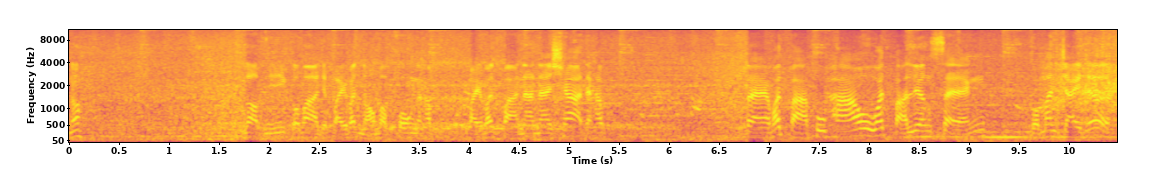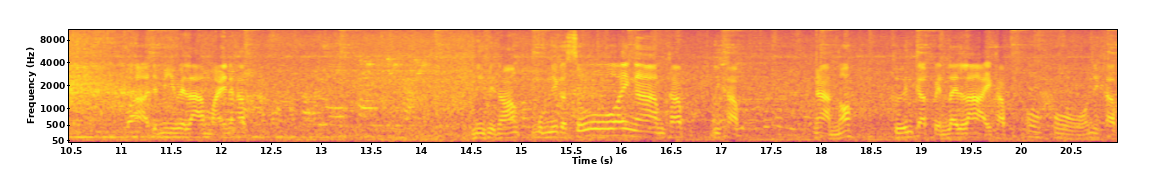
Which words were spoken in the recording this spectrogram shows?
เนาะ รอบนี้ก็ว่าจะไปวัดหนองบักพงนะครับ ไปวัดป่านานาชาตินะครับ แต่วัดป่าภูเพาวัดป่าเรืองแสงผมมั่นใจเด้อว่าอาจจะมีเวลาไหมนะครับ นี่พี่น้องมุมนี้ก็สวยงามครับนี่ครับ งามเนาะพื้นก็เป็นลายๆครับ โอ้โหนี่ครับ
